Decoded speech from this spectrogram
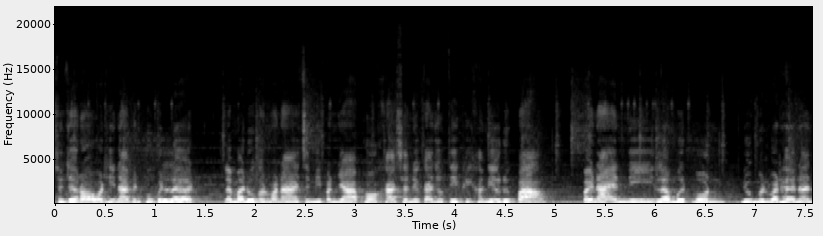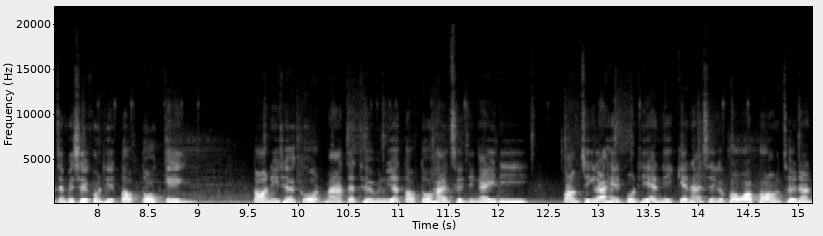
ฉันจะรอวันที่นายเป็นผู้เป็นเลิศแล้วมาดูกันว่านายจะมีปัญญาพอฆ่าฉันด้วยการโจมตีเพียงครั้งเดียวหรือเปล่าใบหน้าแอนนี่เริ่มมืดมน ดูเหมือนว่าเธอนั้นจะไม่ใช่คนที่ตอบโต้เก่ง ตอนนี้เธอโกรธมากแต่เธอไม่รู้จะตอบโต้หานเฉินยังไงดี ความจริงแล้วเหตุผลที่แอนนี่เกลียดหานเฉินก็เพราะว่าพ่อของเธอนั้น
